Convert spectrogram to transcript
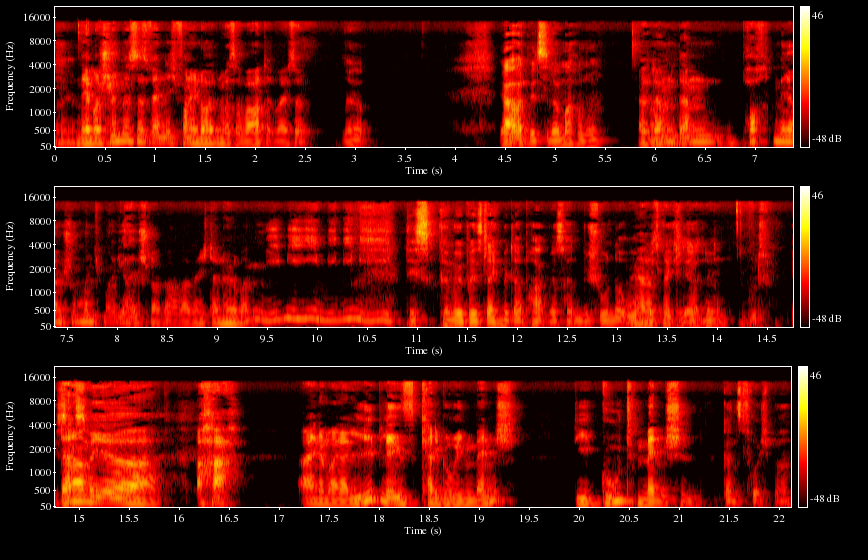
Naja. Ja, aber schlimm ist es, wenn ich von den Leuten was erwarte, weißt du? Ja. ja, was willst du da machen, ne? Also dann, dann pocht mir dann schon manchmal die Halsschlagader, wenn ich dann höre, mi, mi, mi, mi, mi. Das können wir übrigens gleich mit abhaken, das hatten wir schon da oben Ja, mitgeklärt. richtig, Ne? Gut. Dann haben wir hier, aha, eine meiner Lieblingskategorien Mensch, die Gutmenschen. Ganz furchtbar.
